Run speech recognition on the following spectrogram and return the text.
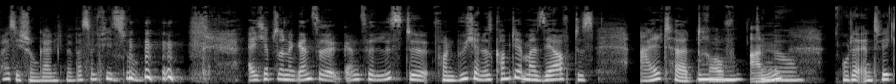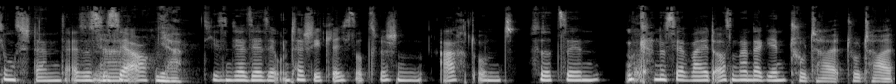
Weiß ich schon gar nicht mehr. Was empfiehlst du? ich habe so eine ganze ganze Liste von Büchern. Es kommt ja immer sehr auf das Alter drauf mhm, an. Genau. Oder Entwicklungsstand. Also es ja, ist ja auch, ja. die sind ja sehr, sehr unterschiedlich. So zwischen acht und 14 kann es ja weit auseinandergehen. Total, total.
